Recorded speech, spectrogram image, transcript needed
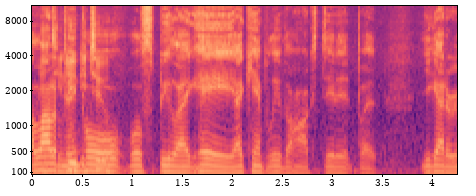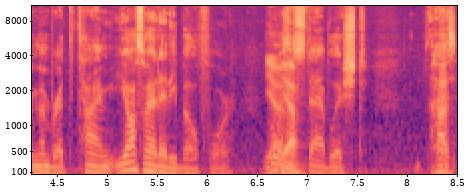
a lot of people will be like, "Hey, I can't believe the Hawks did it," but you got to remember at the time you also had Eddie Belfour, Yeah. who was Yeah. established. Has-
